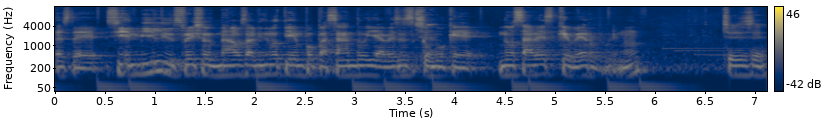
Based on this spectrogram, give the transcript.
este 100 mil illustration nows al mismo tiempo pasando y a veces Sí. como que no sabes qué ver, güey, ¿no? Sí, sí, sí.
